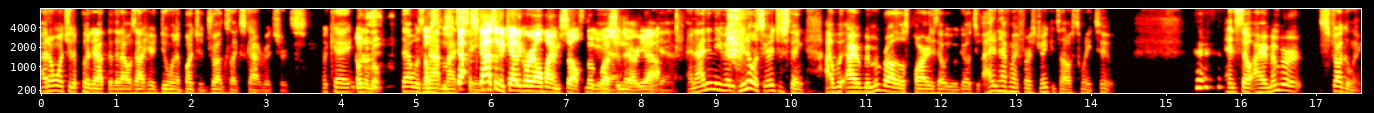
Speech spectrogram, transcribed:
I don't want you to put it out there that I was out here doing a bunch of drugs like Scott Richards. Okay, no no no that was No, not my Scott, scene. scott's in the category all by himself no Yeah. question there yeah yeah. And I didn't even, you know, what's interesting? I I remember all those parties that we would go to. I didn't have my first drink until I was 22. and so I remember struggling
